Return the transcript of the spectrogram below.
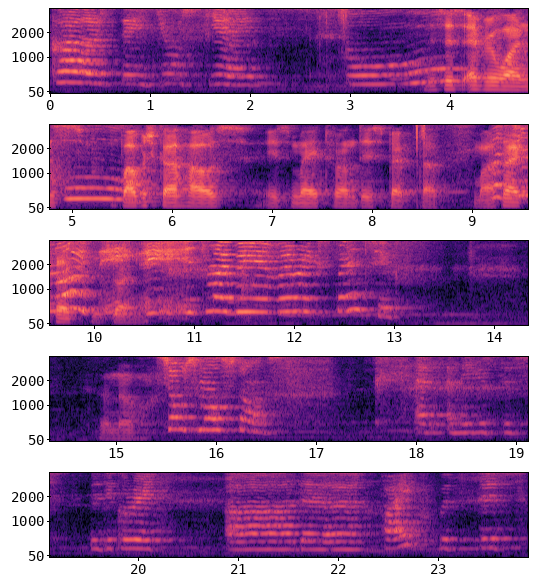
colors they use? Yeah, it's so. This is everyone's babushka house is made from this bathtub. But you know, it, it, it might be very expensive. I don't know. So small stones. And and they use this. They decorate uh, the pipe with this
